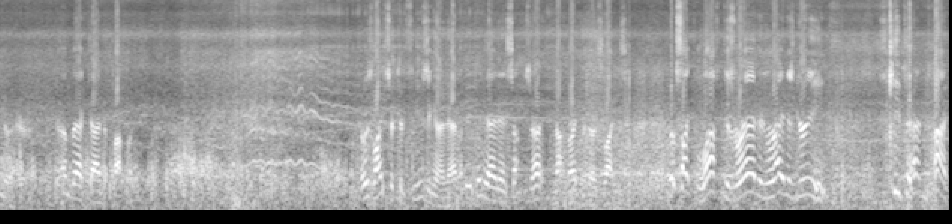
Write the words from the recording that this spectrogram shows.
Down to. Come back down to Papa. those lights are confusing on that. Let me bring that in. Something's not, not right with those lights. Looks like left is red and right is green. Keep that in mind,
